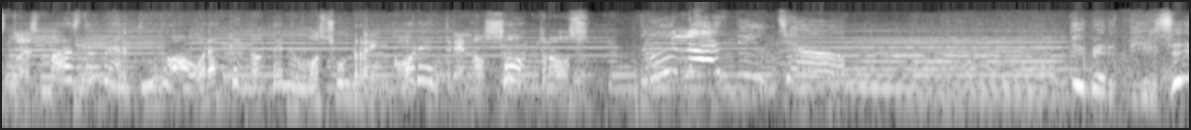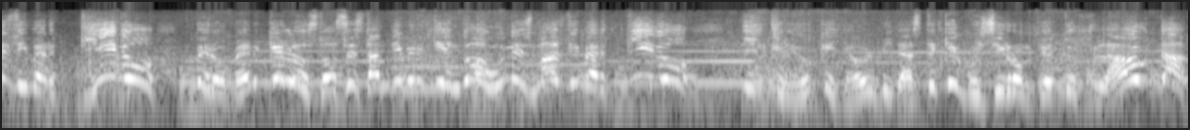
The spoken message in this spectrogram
Esto es más divertido ahora que no tenemos un rencor entre nosotros. Tú lo has dicho. Divertirse es divertido, pero ver que los dos se están divirtiendo aún es más divertido. Y creo que ya olvidaste que Wizzy rompió tu flauta,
